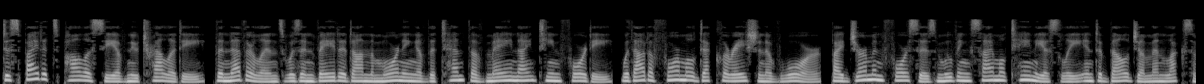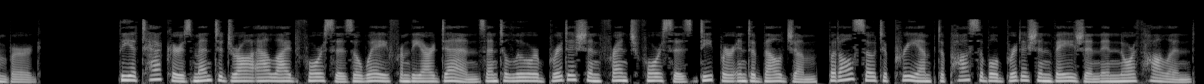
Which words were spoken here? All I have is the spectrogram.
Despite its policy of neutrality, the Netherlands was invaded on the morning of 10 May 1940, without a formal declaration of war, by German forces moving simultaneously into Belgium and Luxembourg. The attackers meant to draw Allied forces away from the Ardennes and to lure British and French forces deeper into Belgium, but also to preempt a possible British invasion in North Holland.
